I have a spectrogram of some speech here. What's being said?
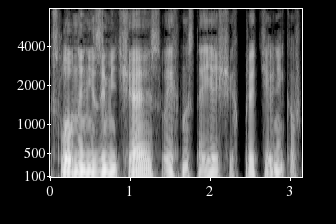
словно не замечая своих настоящих противников.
